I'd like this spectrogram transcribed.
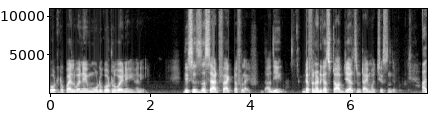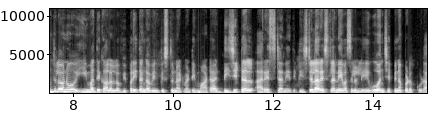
కోటి రూపాయలు పోయినాయి మూడు కోట్లు పోయినాయి అని. This is the sad fact of life అది డెఫినెట్గా స్టాప్ చేయాల్సిన టైం వచ్చేసింది ఇప్పుడు. అందులోనూ ఈ మధ్య కాలంలో విపరీతంగా వినిపిస్తున్నటువంటి మాట డిజిటల్ అరెస్ట్ అనేది. డిజిటల్ అరెస్ట్లు అనేవి అసలు లేవు అని చెప్పినప్పటికి కూడా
